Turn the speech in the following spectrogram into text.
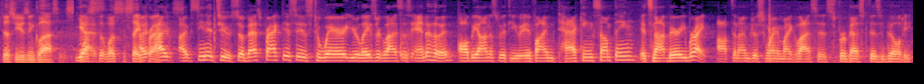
just using glasses. Yes. What's the, what's the safe I- practice? I, have seen it too. So best practice is to wear your laser glasses and a hood. I'll be honest with you, if I'm tacking something, it's not very bright. Often I'm just wearing my glasses for best visibility.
